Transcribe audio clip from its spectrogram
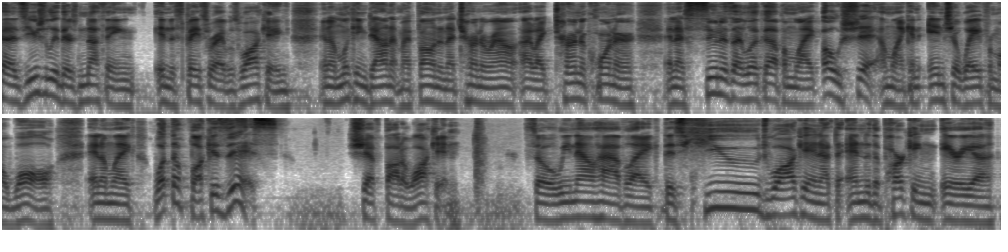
because usually there's nothing in the space where I was walking, and I'm looking down at my phone and I turn around, I like turn a corner, and as soon as I look up, I'm like, oh shit, I'm like an inch away from a wall, and I'm like, what the fuck is this? Chef bought a walk in. So we now have like this huge walk-in at the end of the parking area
